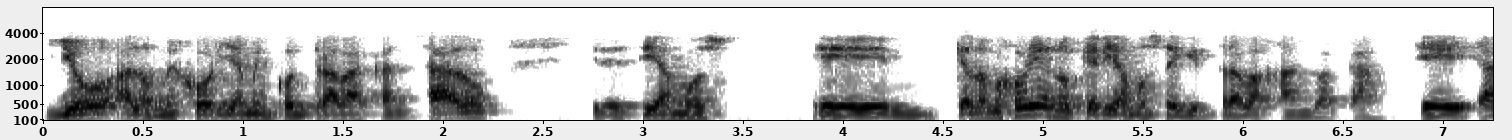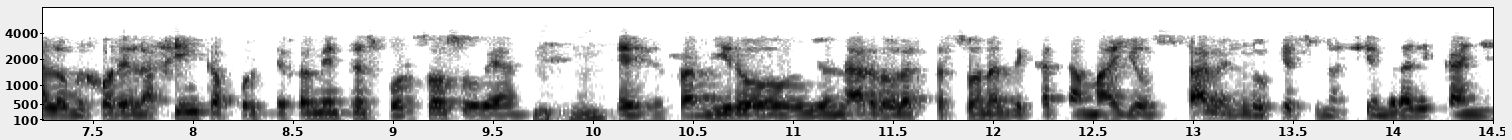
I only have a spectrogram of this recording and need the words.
yo a lo mejor ya me encontraba cansado y decíamos, eh, que a lo mejor ya no queríamos seguir trabajando acá, eh, a lo mejor en la finca, porque realmente es forzoso, vean, eh, Ramiro, Leonardo, las personas de Catamayo saben lo que es una siembra de caña.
